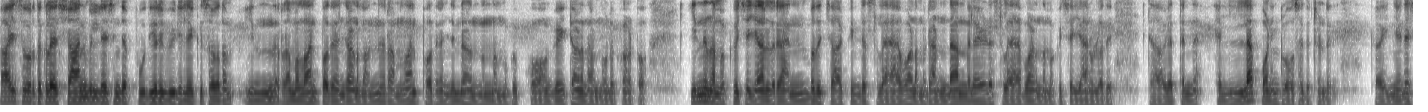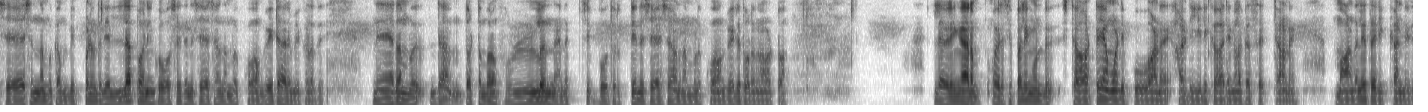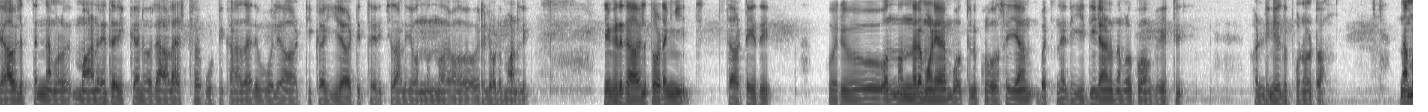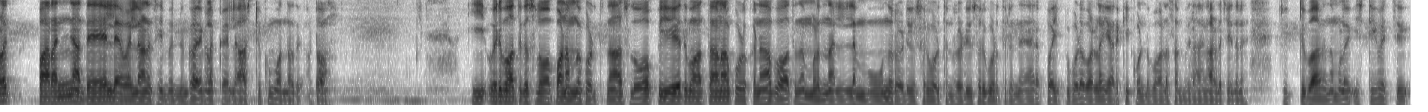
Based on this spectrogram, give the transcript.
Hi സുഹൃത്തുക്കളെ ഷാൻ ബിൽഡേഴ്സിന്റെ പുതിയൊരു വീഡിയോയിലേക്ക് സ്വാഗതം. ഇന്ന് റമദാൻ പതിനഞ്ചാണല്ലോ. ഇന്ന് റമദാൻ പതിനഞ്ചിന്റെ അന്നും നമുക്ക് കോൺക്രീറ്റ് ആണ് നടന്നുകൊടുക്കുക കേട്ടോ. ഇന്ന് നമുക്ക് ചെയ്യാനുള്ളൊരു അൻപത് ചാക്കിന്റെ സ്ലാബാണ് നമ്മൾ രണ്ടാം നിലയുടെ സ്ലാബാണ് നമുക്ക് ചെയ്യാനുള്ളത്. രാവിലെ തന്നെ എല്ലാ പണിയും ക്ലോസ് ചെയ്തിട്ടുണ്ട്. കഴിഞ്ഞതിന് ശേഷം നമുക്ക് കമ്പിപ്പണി മുതൽ എല്ലാ പണിയും ക്ലോസ് ചെയ്തതിന് ശേഷമാണ് നമ്മൾ കോൺക്രീറ്റ് ആരംഭിക്കുന്നത്. നേരെ നമ്മൾ തൊട്ടമ്പുറം ഫുള്ള് നനച്ച് പുതിർത്തിയതിന് ശേഷമാണ് നമ്മൾ കോൺക്രീറ്റ് തുടങ്ങുക കേട്ടോ. ലെവലിംഗ് വരസിപ്പലയും കൊണ്ട് സ്റ്റാർട്ട് ചെയ്യാൻ വേണ്ടി പോവുകയാണ് അടിയിൽ കാര്യങ്ങളൊക്കെ സെറ്റാണ് മണൽ തരിക്കാണ്ട് രാവിലെ തന്നെ നമ്മൾ മണൽ തരിക്കാൻ ഒരാളെ എക്സ്ട്രാ കൂട്ടിക്കാണ്. അതായത് ഓൽ ആട്ടി കയ്യിലാട്ടി തരിച്ചതാണ് ഈ ഒന്നൊന്ന് ഒരു ലോഡ് മണൽ ഞങ്ങളുടെ രാവിലെ തുടങ്ങി സ്റ്റാർട്ട് ചെയ്ത് ഒരു ഒന്നൊന്നര മണിയാകുമ്പോഴത്തേന് ക്ലോസ് ചെയ്യാൻ പറ്റുന്ന രീതിയിലാണ് നമ്മൾ കോൺക്രീറ്റ് കണ്ടിന്യൂ ചെയ്ത് പോകുന്നത് കേട്ടോ. നമ്മൾ പറഞ്ഞ അതേ ലെവലിലാണ് സിമെന്റും കാര്യങ്ങളൊക്കെ ലാസ്റ്റിക്കും വന്നത് കേട്ടോ. ഈ ഒരു ഭാഗത്തേക്ക് സ്ലോപ്പാണ് നമ്മൾ കൊടുത്തത് ആ സ്ലോപ്പ് ഏത് ഭാഗത്താണോ കൊടുക്കുന്നത് ആ ഭാഗത്ത് നമ്മൾ നല്ല മൂന്ന് റെഡ്യൂസർ കൊടുത്തിട്ടുണ്ട്. റെഡ്യൂസർ കൊടുത്തിട്ട് നേരെ പൈപ്പ് കൂടെ വെള്ളം ഇറക്കി കൊണ്ടുപോകാനുള്ള സംവിധാനങ്ങളാണ് ചെയ്തത് ചുറ്റുഭാഗം നമ്മൾ ഇഷ്ടി വെച്ച്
